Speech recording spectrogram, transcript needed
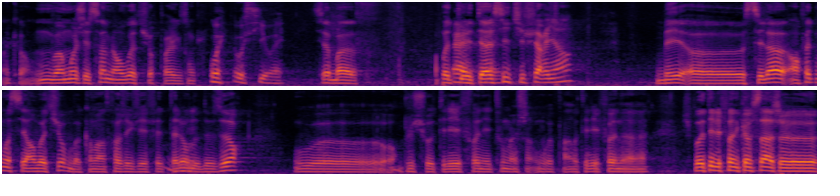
D'accord. Bah, moi j'ai ça, mais en voiture par exemple. Ouais, aussi, ouais. Bah, pff, après, tu Ouais, es ouais. assis, tu fais rien. Mais euh, c'est là, en fait, moi, c'est en voiture, bah, comme un trajet que j'ai fait tout à l'heure Mhm. de deux heures, où euh, en plus je suis au téléphone et tout, machin. Enfin, au téléphone, euh, je suis pas au téléphone comme ça, je...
